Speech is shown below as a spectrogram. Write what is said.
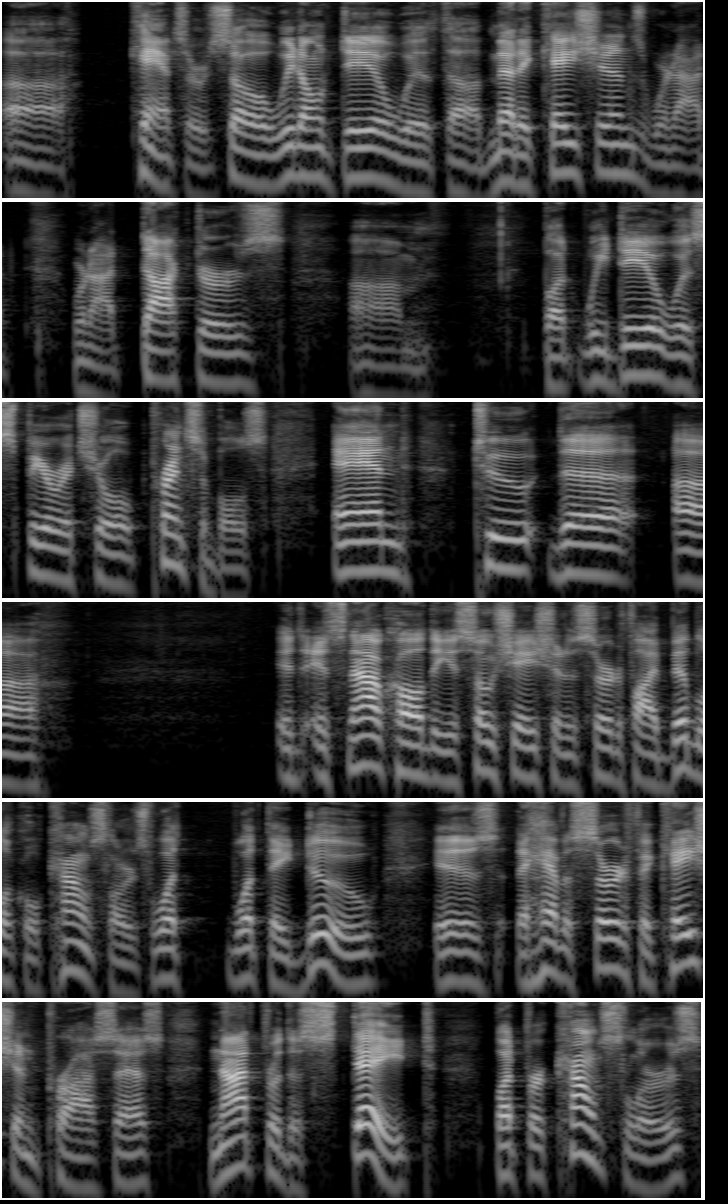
uh, cancer. So we don't deal with uh, medications. We're not we're not doctors. Um, but we deal with spiritual principles. And to the, uh, it, it's now called the Association of Certified Biblical Counselors. What, what they do is they have a certification process, not for the state, but for counselors.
